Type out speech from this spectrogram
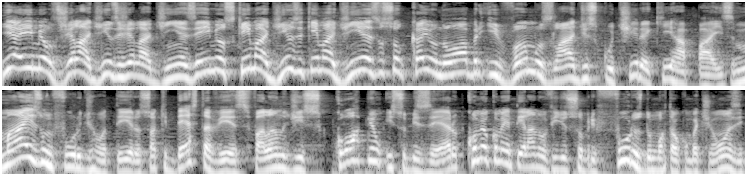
E aí meus geladinhos e geladinhas, e aí meus queimadinhos e queimadinhas, eu sou Caio Nobre e vamos lá discutir aqui rapaz, mais um furo de roteiro, só que desta vez falando de Scorpion e Sub-Zero. Como eu comentei lá no vídeo sobre furos do Mortal Kombat 11,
